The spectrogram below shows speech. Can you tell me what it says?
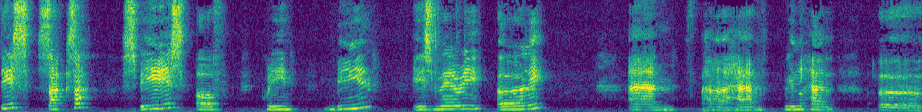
this Saxa species of green bean is very early and have will have a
